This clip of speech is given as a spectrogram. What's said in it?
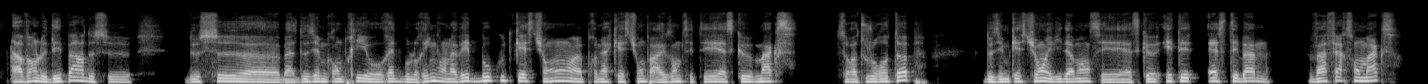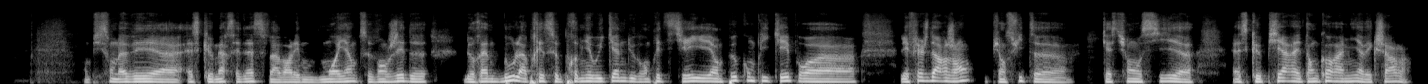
avant le départ de ce de ce bah, deuxième Grand Prix au Red Bull Ring, on avait beaucoup de questions. Première question, par exemple, c'était est-ce que Max sera toujours au top? Deuxième question, évidemment, c'est est-ce que Esteban va faire son max? En plus, on avait, euh, est-ce que Mercedes va avoir les moyens de se venger de, de Red Bull après ce premier week-end du Grand Prix de Styrie un peu compliqué pour euh, les flèches d'argent? Puis ensuite, euh, question aussi, est-ce que Pierre est encore ami avec Charles?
